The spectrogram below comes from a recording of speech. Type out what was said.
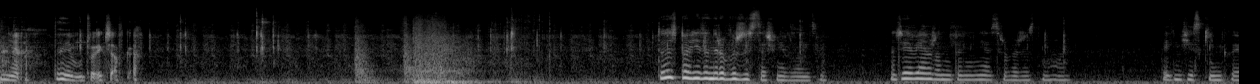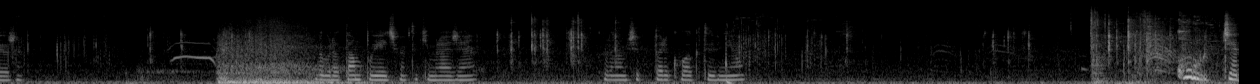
Nie, to nie był człowiek szafka. To jest pewnie ten rowerzysta śmierdzący. Znaczy ja wiem, że on pewnie nie jest rowerzystą, ale... Tak mi się skin kojarzy. Dobra, tam pojedźmy w takim razie. Skoro nam się perku aktywnił. Kurcze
